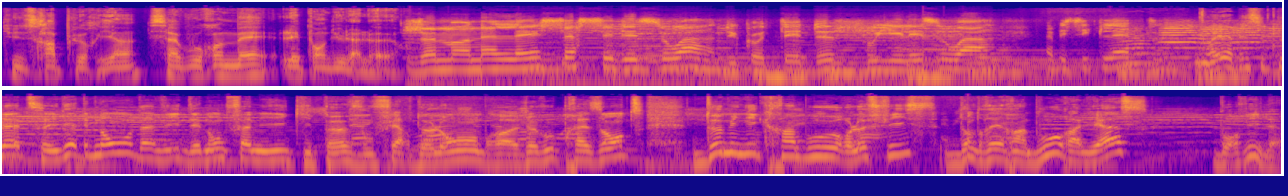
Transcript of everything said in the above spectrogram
tu ne seras plus rien, ça vous remet les pendules à l'heure. Je m'en allais chercher des oies du côté de fouiller les oies. La bicyclette. Oui, à bicyclette, il y a des noms, David, des noms de famille qui peuvent vous faire de l'ombre. Je vous présente Dominique Rimbourg, le fils d'André Rimbourg, alias Bourville.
